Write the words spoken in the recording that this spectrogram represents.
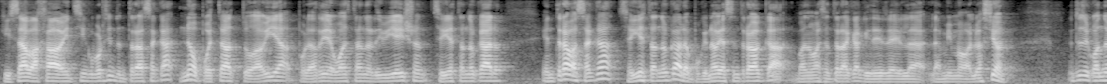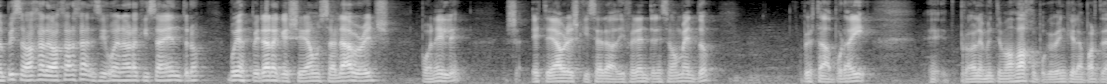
Quizá bajaba 25%, entrabas acá. No, pues estaba todavía por arriba de One Standard Deviation, seguía estando caro. Entrabas acá, seguía estando caro porque no habías entrado acá, no vas a entrar acá que tiene la, la misma evaluación. Entonces cuando empieza a bajar, a bajar, a bajar, decís, bueno, ahora quizá entro, voy a esperar a que llegamos al average, ponele, este average quizá era diferente en ese momento, pero estaba por ahí, eh, probablemente más bajo, porque ven que la parte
